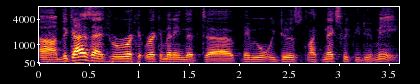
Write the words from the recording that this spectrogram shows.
uh, the guys actually were rec- recommending that uh, maybe what we do is, like next week we do me.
